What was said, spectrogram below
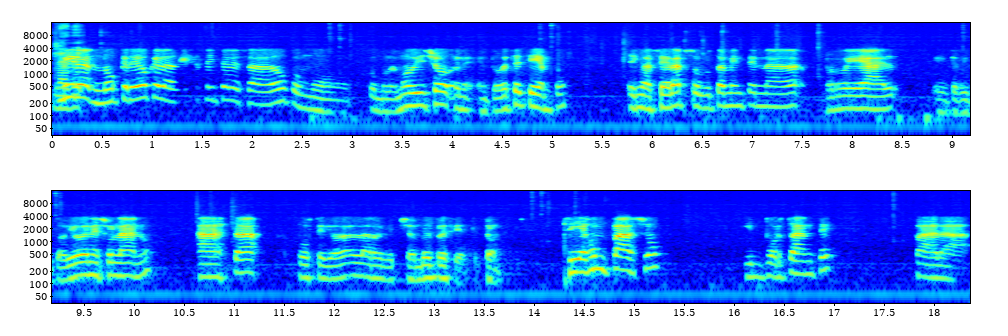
Mira, no creo que la DEA esté interesado, como, como lo hemos dicho en, todo este tiempo, en hacer absolutamente nada real en territorio venezolano hasta posterior a la reelección del presidente. Entonces, si es un paso importante para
